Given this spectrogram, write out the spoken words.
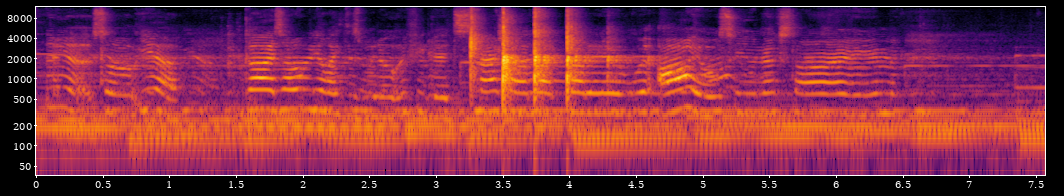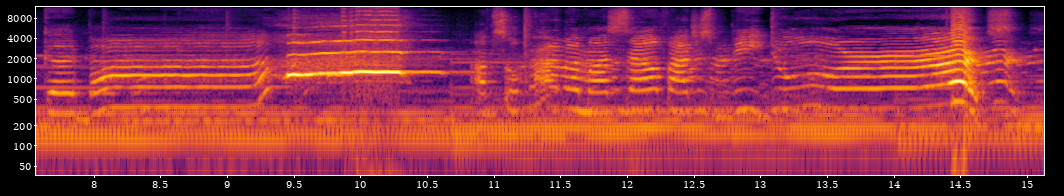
yeah, so yeah. Guys, I hope you liked this video. If you did, smash that like button. I will see you next time. Goodbye. I'm so proud of myself. I just beat doors.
